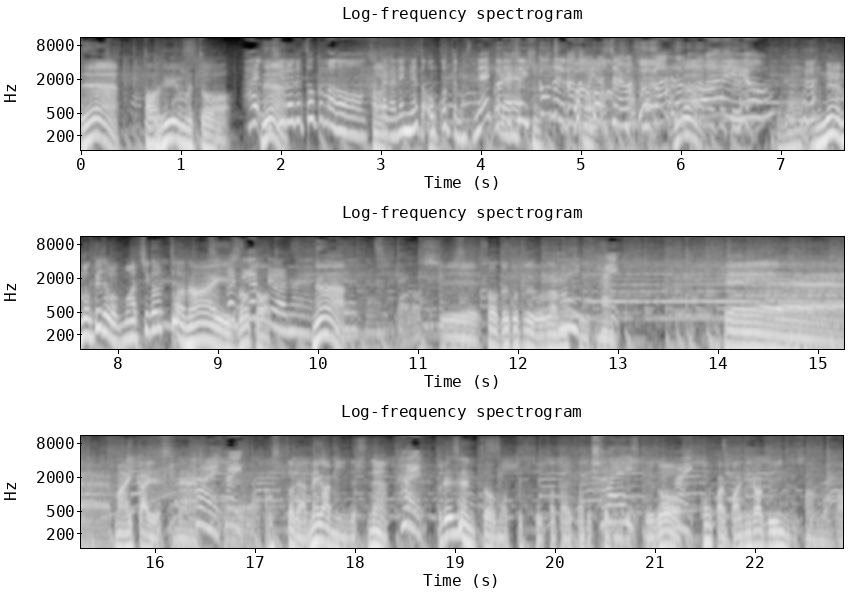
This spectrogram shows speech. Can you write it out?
ね。Perfume と。はい、ね。後ろで徳間の方がね皆さん怒ってますねこれ。なんか咳き込んでる方もいらっしゃいます。大変なことになってるねまあけど間違ってはないぞと。間違ってはない。ね。素晴らしい。さあということでございましてですね、はいえー、毎回ですね、はい。はい。えーアストレア女神にですねはい。プレゼントを持ってきていただいたりしてるんですけど、はい。はい。今回バニラビーンズさんのが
